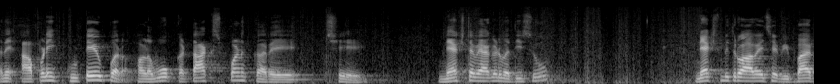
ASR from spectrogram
અને આપણી કુટેવ પર હળવો કટાક્ષ પણ કરે છે. નેક્સ્ટ હવે આગળ વધીશું. નેક્સ્ટ મિત્રો આવે છે વિભાગ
